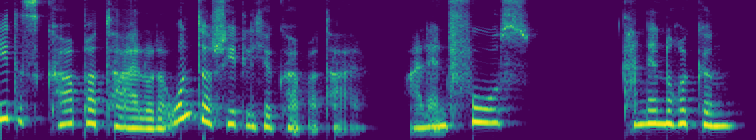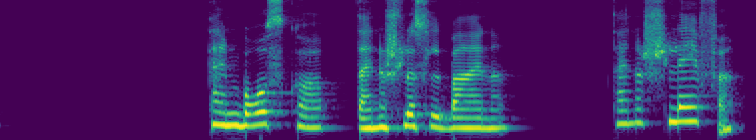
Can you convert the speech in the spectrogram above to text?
jedes Körperteil oder unterschiedliche Körperteil. Mal den Fuß, dann den Rücken, deinen Brustkorb, deine Schlüsselbeine, deine Schläfe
